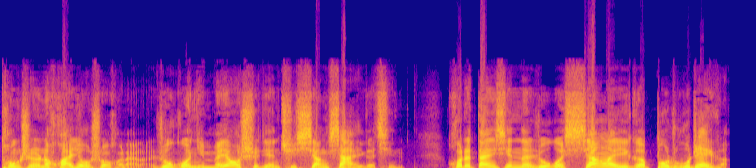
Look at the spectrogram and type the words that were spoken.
同时呢，话又说回来了，如果你没有时间去相下一个亲。或者担心呢？如果相了一个不如这个，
